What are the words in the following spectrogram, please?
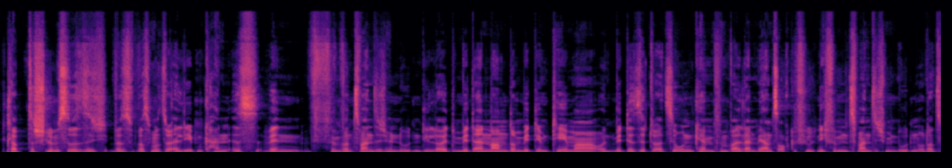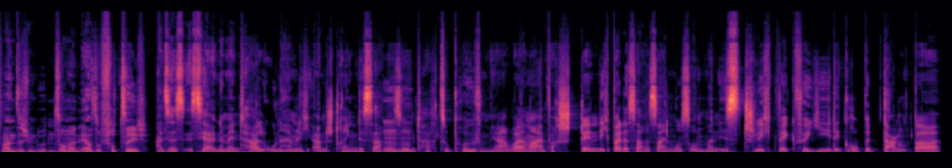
Ich glaube, das Schlimmste, was, ich, was, was man so erleben kann, ist, wenn 25 Minuten die Leute miteinander mit dem Thema und mit der Situation kämpfen, weil dann wären es auch gefühlt nicht 25 Minuten oder 20 Minuten, sondern eher so 40. Also es ist ja eine mental unheimlich anstrengende Sache, so einen Tag zu prüfen, ja, weil man einfach ständig bei der Sache sein muss und man ist schlichtweg für jede Gruppe dankbar,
